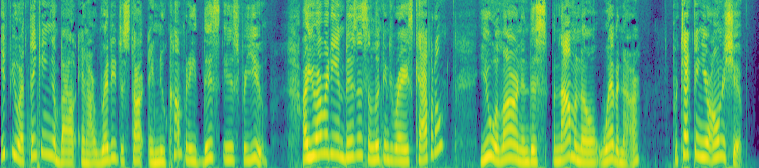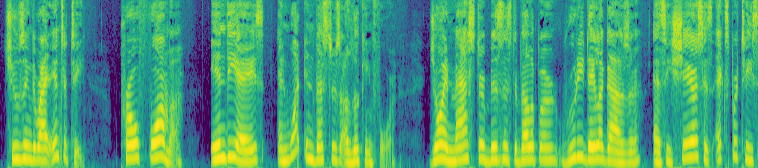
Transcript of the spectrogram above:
If you are thinking about and are ready to start a new company, this is for you. Are you already in business and looking to raise capital? You will learn in this phenomenal webinar protecting your ownership, choosing the right entity, pro forma, NDAs, and what investors are looking for. Join master business developer Rudy De La Garza as he shares his expertise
